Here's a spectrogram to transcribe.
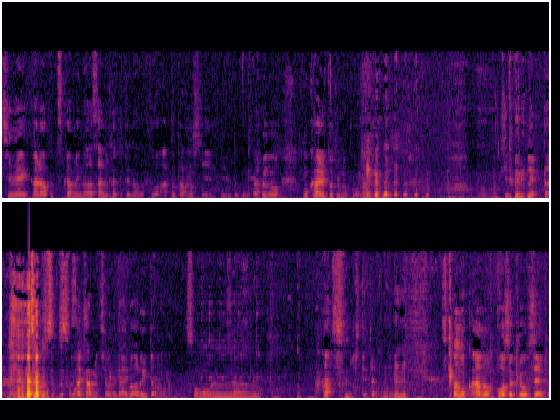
日目から2日目の朝にかけてのあのふわっと楽しいっていうところからの。もう帰る時のこうなんかもうひどい目にやったね坂道をねだいぶ歩いたのがねそうやうん足に来てたのねしかもあの高所恐怖症やか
